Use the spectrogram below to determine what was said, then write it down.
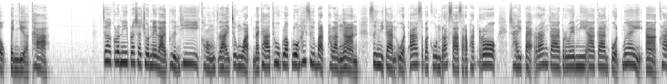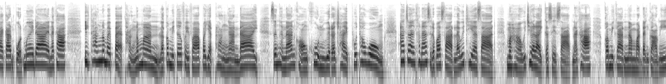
ตกเป็นเหยื่อค่ะ จากกรณีประชาชนในหลายพื้นที่ของหลายจังหวัดนะคะ ถูกหลอกลวงให้ซื้อบัตรพลังงาน ซึ่งมีการอวดอ้างสรรพคุณรักษาสารพัดโรค ใช้แปะร่างกายบริเวณมีอาการปวดเมื่อยอคลายการปวดเมื่อยได้นะคะ อีกทั้งนำไปแปะถังน้ำมัน แล้วก็มิเตอร์ไฟฟ้าประหยัดพลังงานได้ ซึ่งทางด้านของคุณวิรชัยพุทธวงศ์อาจารย์คณะศิลปศาสตร์และวิทยาศาสตร์ มหาวิทยาลัยเกษตรศาสตร์นะคะ ก็มีการนำบัตรดังกล่าวนี้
